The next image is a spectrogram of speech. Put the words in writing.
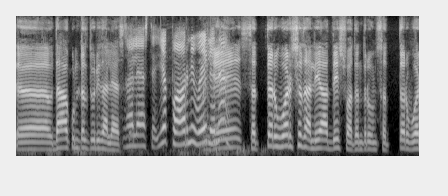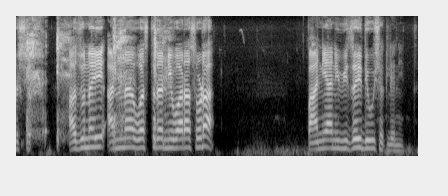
तर दहा क्विंटल तुरी झाल्या असत्या. झाल्या असत्या. एक फवारणी होईल ना? म्हणजे सत्तर वर्ष झाले हा देश स्वातंत्र्य होऊन सत्तर वर्ष. अजूनही अन्न वस्त्र निवारा सोडा. पाणी आणि वीजही देऊ शकले नाहीत.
